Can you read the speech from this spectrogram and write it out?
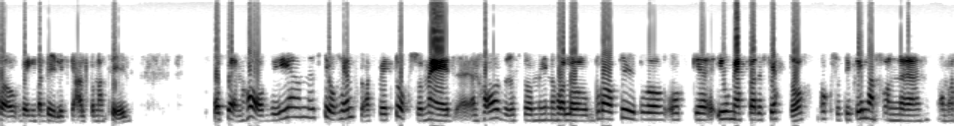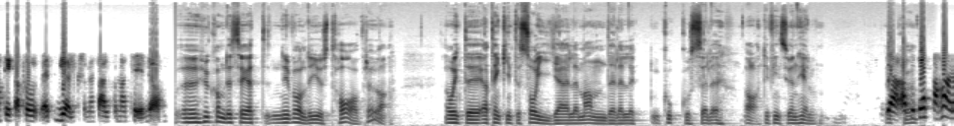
för vegetabiliska alternativ. Och sen har vi en stor hälsoaspekt också med eh, havre som innehåller bra fibrer och eh, omättade fetter. Också till skillnad från eh, om man tittar på ett mjölk som ett alternativ då. Eh, hur kom det sig att ni valde just havre då? Och inte, jag tänker inte soja eller mandel eller kokos eller ja, det finns ju en hel Ja, alltså detta här,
